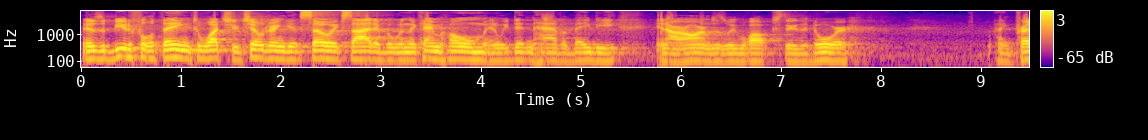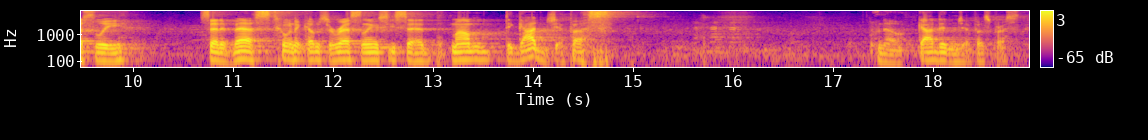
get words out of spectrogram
It was a beautiful thing to watch your children get so excited, but when they came home and we didn't have a baby in our arms as we walked through the door, I think Presley said it best when it comes to wrestling. She said, Mom, did God jip us? No, God didn't Jeff Presley.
